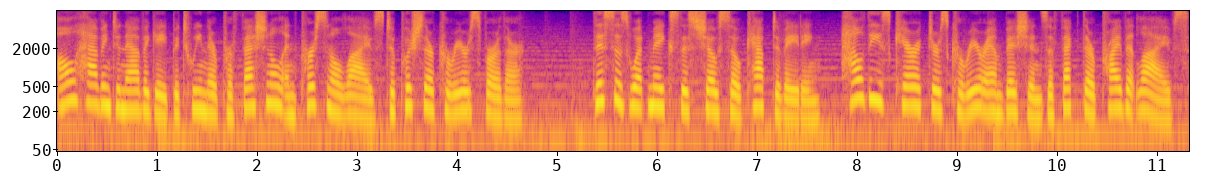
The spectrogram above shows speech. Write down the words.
all having to navigate between their professional and personal lives to push their careers further. This is what makes this show so captivating, how these characters' career ambitions affect their private lives,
